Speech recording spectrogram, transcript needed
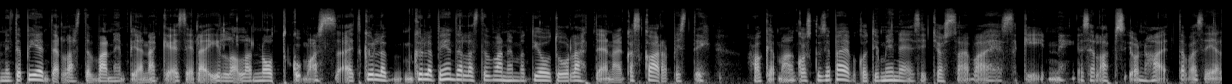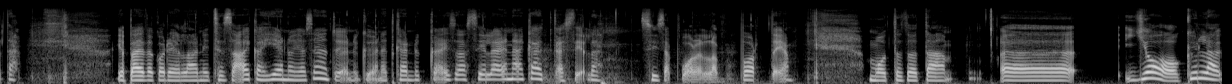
niitä pienten lasten vanhempia näkee siellä illalla notkumassa. Et kyllä, kyllä pienten lasten vanhemmat joutuu lähteen aika skarpisti hakemaan, koska se päiväkoti menee sitten jossain vaiheessa kiinni ja se lapsi on haettava sieltä. Ja päiväkodeilla on itse asiassa aika hienoja sääntöjä nykyään, että kännykkä ei saa siellä enää käyttää siellä sisäpuolella portteja. Mutta tota, öö, joo, kyllä,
